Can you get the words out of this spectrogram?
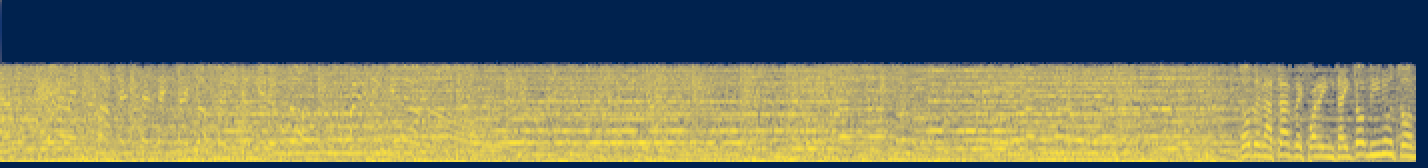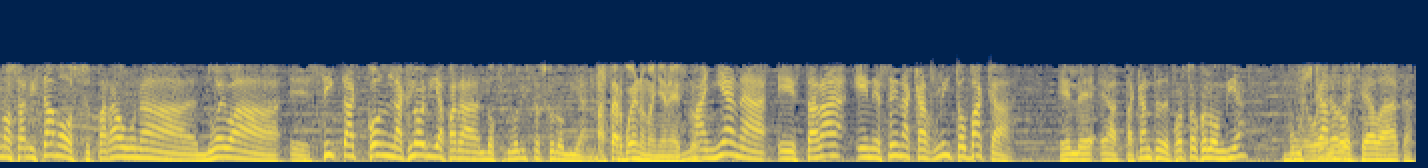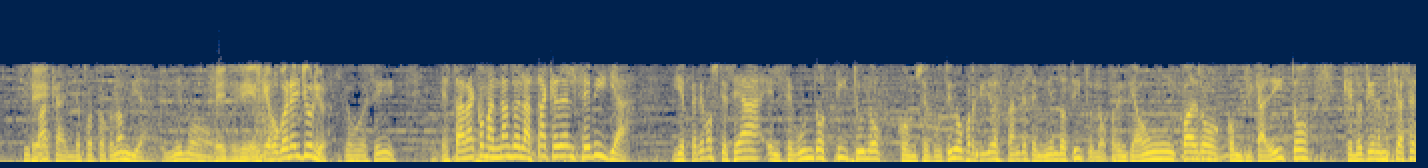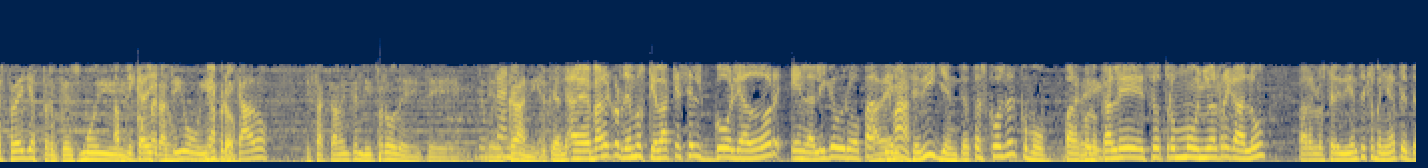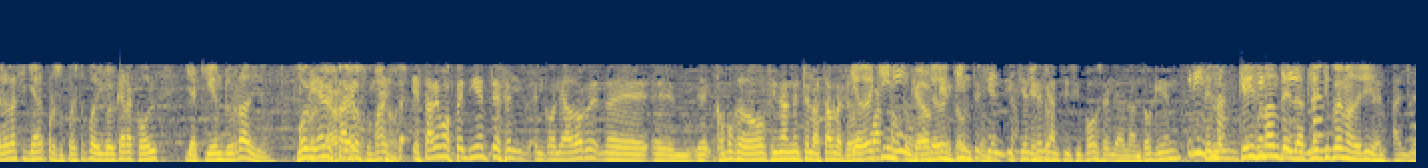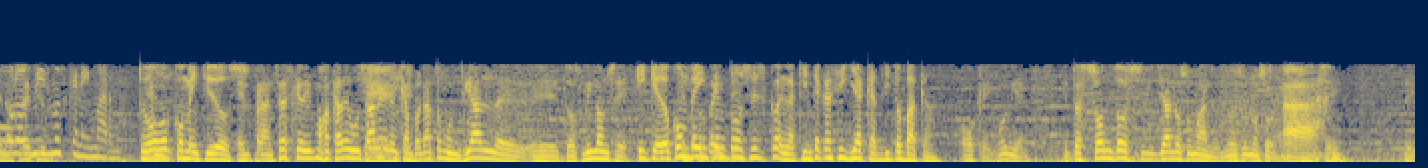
De la tarde, 42 minutos, nos alistamos para una nueva eh, cita con la gloria para los futbolistas colombianos. Va a estar bueno mañana esto. Mañana estará en escena Carlito Vaca, el eh, atacante de Puerto Colombia, buscando... bueno que sea Vaca. Sí, Sí. Vaca, el de Puerto Colombia, el mismo... Sí, sí, sí. El que jugó en el Junior. que jugó, sí. Estará comandando el ataque del Sevilla. Y esperemos que sea el segundo título consecutivo porque ellos están defendiendo título frente a un cuadro complicadito que no tiene muchas estrellas pero que es muy operativo, muy Nipro. aplicado. Exactamente el Nipro de, de, de Ucrania. Además recordemos que Vaca es el goleador en la Liga Europa Además. del Sevilla, entre otras cosas, como para Sí. colocarle ese otro moño al regalo para los televidentes que mañana tendrán la señal, por supuesto, por el Gol Caracol y aquí en Blue Radio. Muy bien, estaremos, los humanos. esta- estaremos pendientes. El, el goleador, eh, eh, ¿cómo quedó finalmente la tabla? Quedó de cuarto? quinto, Quedó quedó de quinto. ¿Y quién, y quién se Quinto. le anticipó? ¿Se le adelantó quién? Griezmann. Griezmann del Atlético de Madrid. El- al del Tuvo los mismos que Neymar. Tuvo con 22. El francés que vimos acá debutar Sí, en el sí. Campeonato Mundial eh, eh, 2011. Y quedó con El 20 sub-20. entonces con- en la quinta casilla Carlito Vaca. Ok, muy bien. Entonces son dos ya los humanos, no es uno solo. Ah. Sí.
